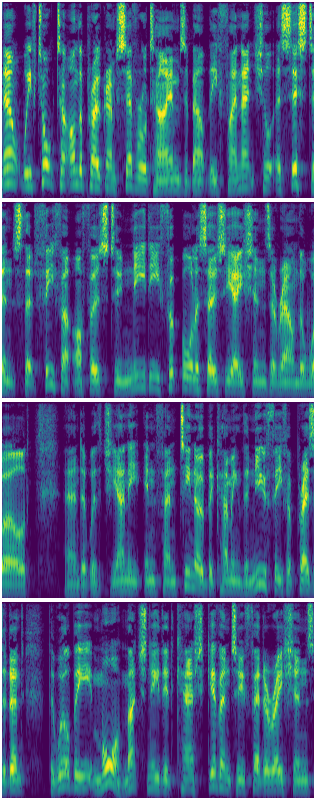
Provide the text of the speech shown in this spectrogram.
Now, we've talked on the programme several times about the financial assistance that FIFA offers to needy football associations around the world. And with Gianni Infantino becoming the new FIFA president, there will be more much needed cash given to federations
